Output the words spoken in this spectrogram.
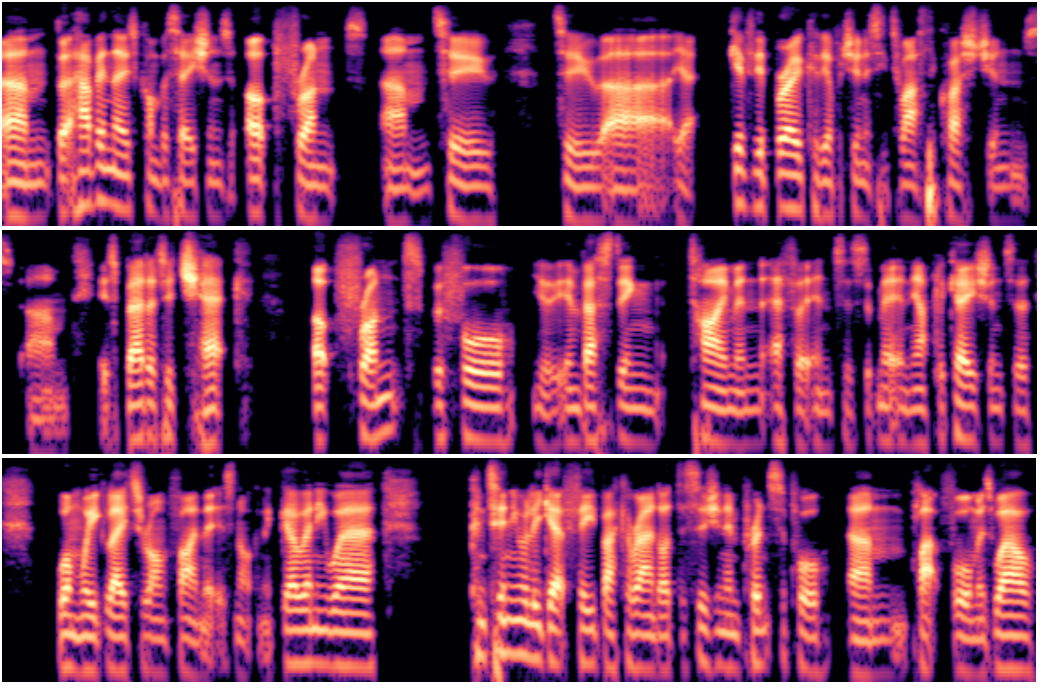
Um, but having those conversations up front um, to to uh, yeah give the broker the opportunity to ask the questions. Um, it's better to check up front before you know, investing time and effort into submitting the application to one week later on find that it's not going to go anywhere continually get feedback around our decision in principle um, platform as well,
